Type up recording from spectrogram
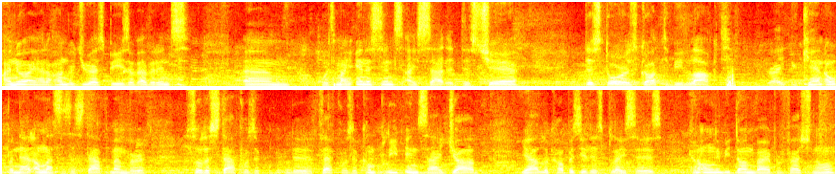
I knew I had a hundred USBs of evidence. Um, with my innocence, I sat at this chair. This door has got to be locked right? You can't open that unless it's a staff member. So the staff was a, the theft was a complete inside job. Yeah, look how busy this place is. Can only be done by a professional.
